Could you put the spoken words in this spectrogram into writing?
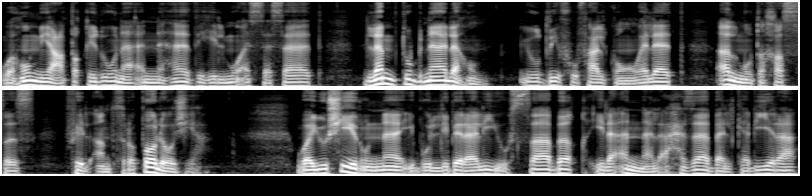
وهم يعتقدون أن هذه المؤسسات لم تبنى لهم يضيف فالكون ولات المتخصص في الأنثروبولوجيا. ويشير النائب الليبرالي السابق إلى أن الأحزاب الكبيرة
